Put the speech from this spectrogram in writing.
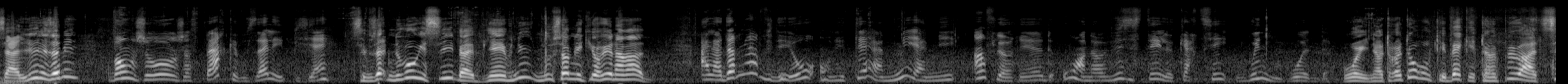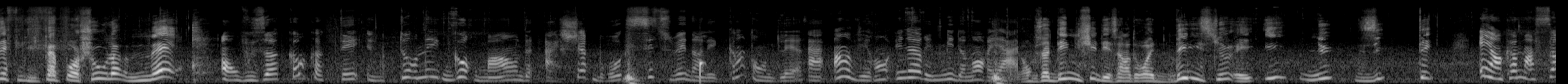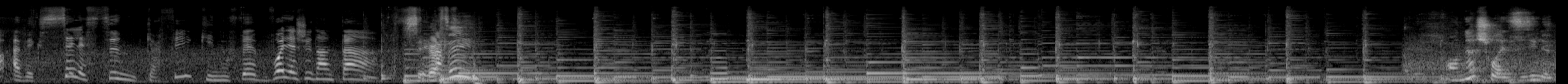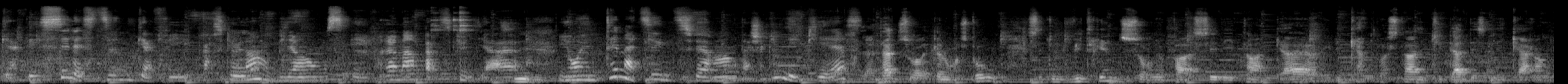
Salut les amis! Bonjour, j'espère que vous allez bien. Si vous êtes nouveau ici, ben, bienvenue, nous sommes les Curieux Nomades. À la dernière vidéo, on était à Miami, en Floride, où on a visité le quartier Wynwood. Oui, notre retour au Québec est un peu hâtif, il fait pas chaud, là, mais On vous a concocté une tournée gourmande à Sherbrooke, située dans les cantons de l'Est, à environ une heure et demie de Montréal. on vous a déniché des endroits délicieux et inusités. Et on commence ça avec Célestine Café qui nous fait voyager dans le temps. C'est parti! Choisi le café Célestine Café parce que l'ambiance est vraiment particulière. Ils ont une thématique différente à chacune des pièces. La table sur laquelle on se trouve, c'est une vitrine sur le passé des temps de guerre et des cartes postales qui datent des années 40.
